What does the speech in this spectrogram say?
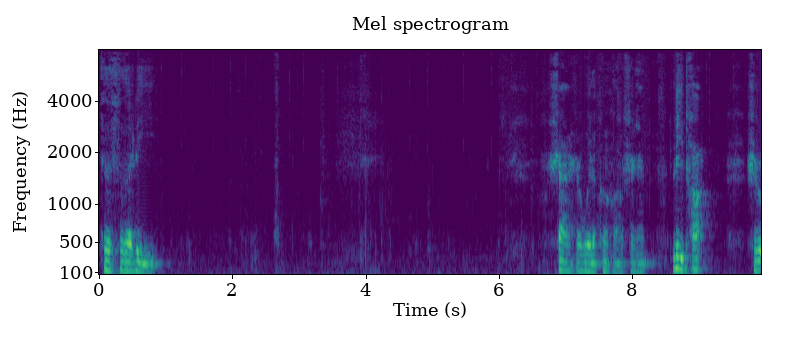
自私的利益。善是为了更好的实现利他，是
